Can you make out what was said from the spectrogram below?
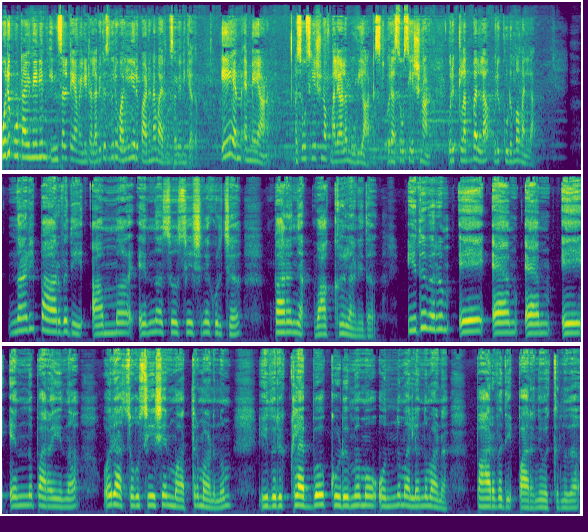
ഒരു കൂട്ടായ്മയും ഇൻസൾട്ട് ചെയ്യാൻ വേണ്ടിയിട്ടല്ല. ബിക്കോസ് ഒരു വലിയൊരു പഠനമായിരുന്നു സാർ എനിക്കത്. എ എം എം എ ആണ്. Association of Malayalam movie artist ഒരു അസോസിയേഷൻ ആണ്. ഒരു ക്ലബ്ബല്ല ഒരു കുടുംബമല്ല. നടി പാർവതി അമ്മ എന്ന അസോസിയേഷനെ കുറിച്ച് പറഞ്ഞ വാക്കുകളാണിത്. ഇത് വെറും എ എം എം എ എന്ന് പറയുന്ന ഒരു അസോസിയേഷൻ മാത്രമാണെന്നും ഇതൊരു ക്ലബ്ബോ കുടുംബമോ ഒന്നുമല്ലെന്നുമാണ് പാർവതി പറഞ്ഞു വെക്കുന്നത്.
